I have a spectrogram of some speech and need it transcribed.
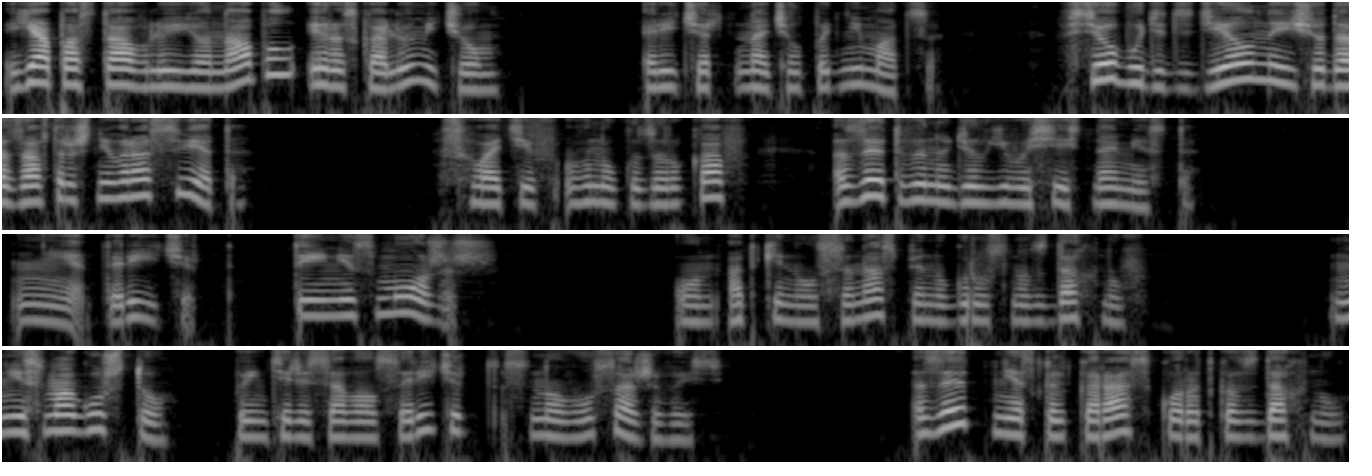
Я поставлю ее на пол и раскалю мечом. Ричард начал подниматься. Все будет сделано еще до завтрашнего рассвета. Схватив внуку за рукав, Зет вынудил его сесть на место. «Нет, Ричард, ты не сможешь!» Он откинулся на спину, грустно вздохнув. «Не смогу что?» – поинтересовался Ричард, снова усаживаясь. Зет несколько раз коротко вздохнул.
